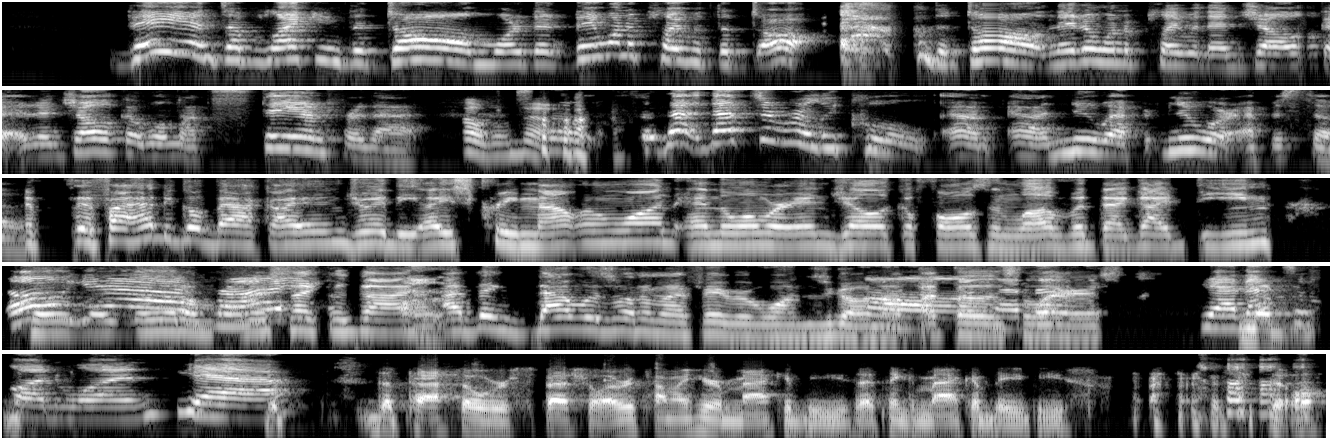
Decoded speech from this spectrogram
they end up liking the doll more than they want to play with the doll, the doll, and they don't want to play with Angelica, and Angelica will not stand for that. Oh well, no. so that that's a really cool um, uh, new ep- newer episode. If, if I had to go back, I enjoyed the Ice Cream Mountain one and the one where Angelica falls in love with that guy Dean, Oh the, the yeah, little right. motorcycle guy. I think that was one of my favorite ones growing up. I Aw, thought it was that- hilarious. Yeah, that's a fun one. Yeah. The Passover special. Every time I hear Maccabees, I think Maccababies. Still.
